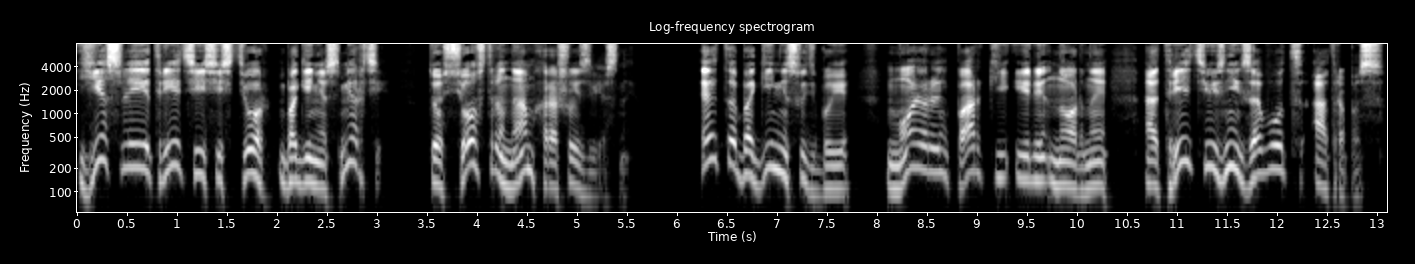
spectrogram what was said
Если третья сестер — богиня смерти, то сестры нам хорошо известны. Это богини судьбы, Мойры, Парки или Норны, а третью из них зовут Атропос,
